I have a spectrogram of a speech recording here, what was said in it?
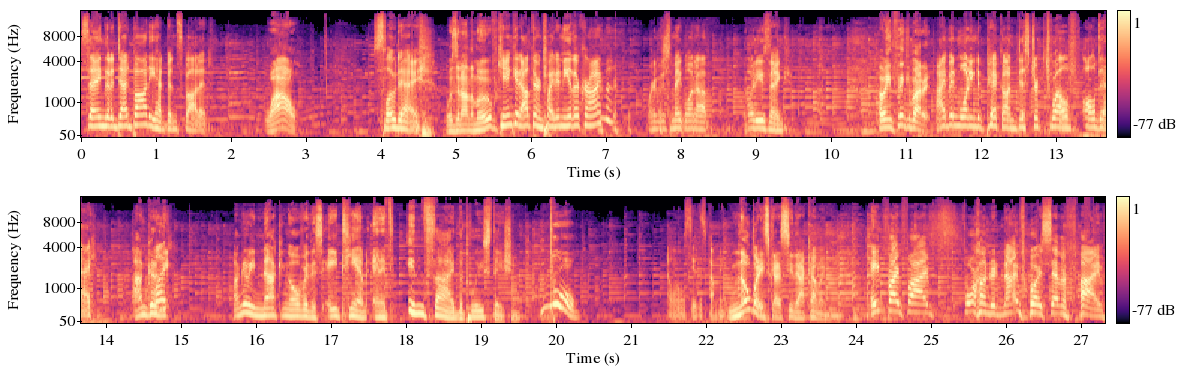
saying that a dead body had been spotted. Wow. Slow day. Was it on the move? Can't get out there and fight any other crime? We're going to just make one up. What do you think? I mean, think about it. I've been wanting to pick on District 12 all day. I'm gonna be I'm gonna be knocking over this ATM, and it's inside the police station. Whoa! No one will see this coming. Nobody's gonna see that coming. 855 400 9475.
